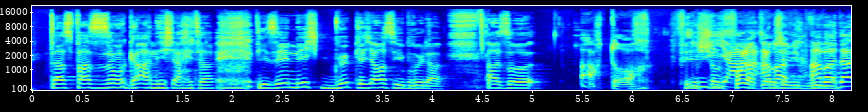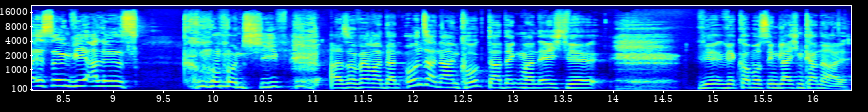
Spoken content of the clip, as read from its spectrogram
das passt so gar nicht, Alter. Die sehen nicht wirklich aus wie Brüder. Also, Ach doch. Finde ich schon ja, voll, dass die aber, aussehen wie Brüder. aber da ist irgendwie alles krumm und schief. Also, wenn man dann unseren anguckt, da denkt man echt, wir, wir, wir kommen aus dem gleichen Kanal.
